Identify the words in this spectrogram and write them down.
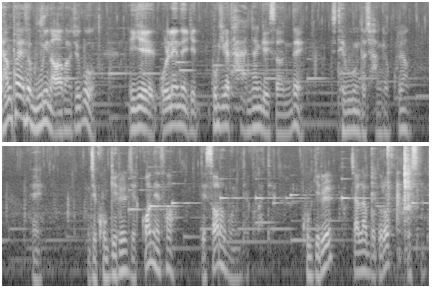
양파에서 물이 나와가지고 이게 원래는 이게 고기가 다 안 잠겨 있었는데 대부분 다 잠겼고요. 네, 이제 고기를 이제 꺼내서 이제 썰어보면 될 것 같아요. 고기를 잘라보도록 하겠습니다.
